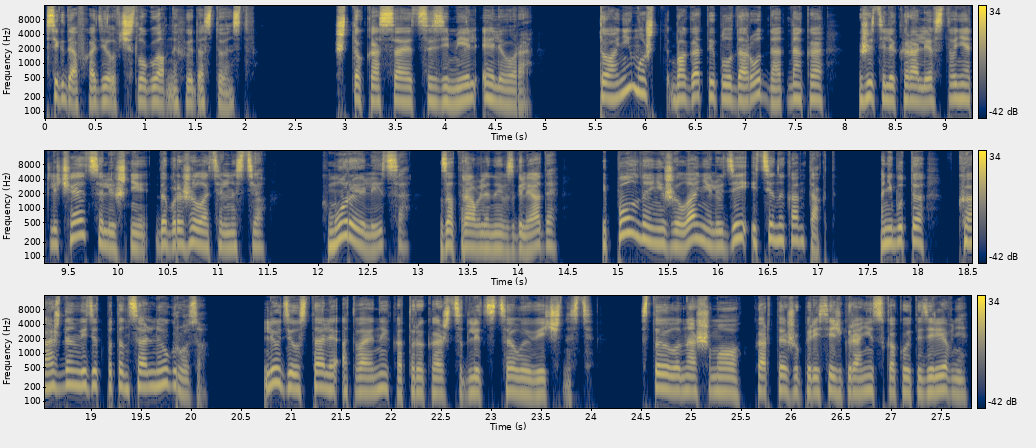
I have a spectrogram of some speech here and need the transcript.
всегда входила в число главных ее достоинств. Что касается земель Элеора, то они, может, богаты и плодородны, однако жители королевства не отличаются лишней доброжелательностью. Хмурые лица, затравленные взгляды и полное нежелание людей идти на контакт. Они будто в каждом видят потенциальную угрозу. Люди устали от войны, которая, кажется, длится целую вечность. Стоило нашему кортежу пересечь границу какой-то деревни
